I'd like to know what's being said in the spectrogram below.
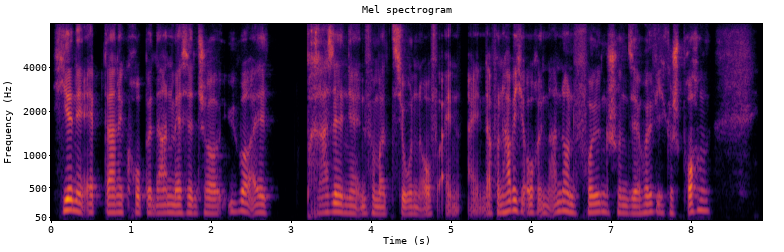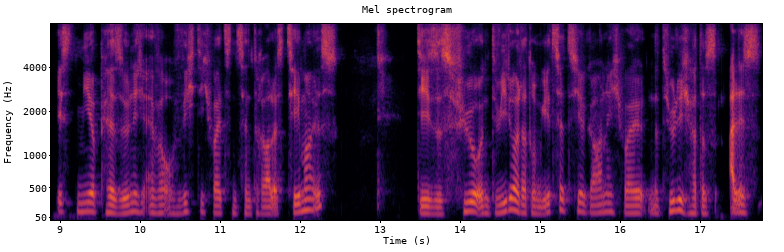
hier 'ne App, da 'ne Gruppe, da 'n Messenger, überall prasseln ja Informationen auf einen ein. Davon habe ich auch in anderen Folgen schon sehr häufig gesprochen. Ist mir persönlich einfach auch wichtig, weil's 'n zentrales Thema ist. Dieses Für und Wider, da drum geht's jetzt hier gar nicht, weil natürlich hat das alles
